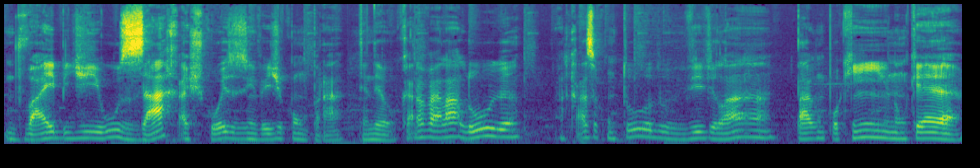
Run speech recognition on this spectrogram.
vibe de usar as coisas em vez de comprar, entendeu? O cara vai lá, aluga a casa com tudo, vive lá, paga um pouquinho, não quer,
